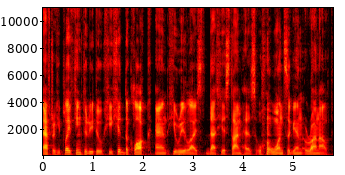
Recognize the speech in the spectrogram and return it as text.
after he played king to d2 he hit the clock and he realized that his time has once again run out.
